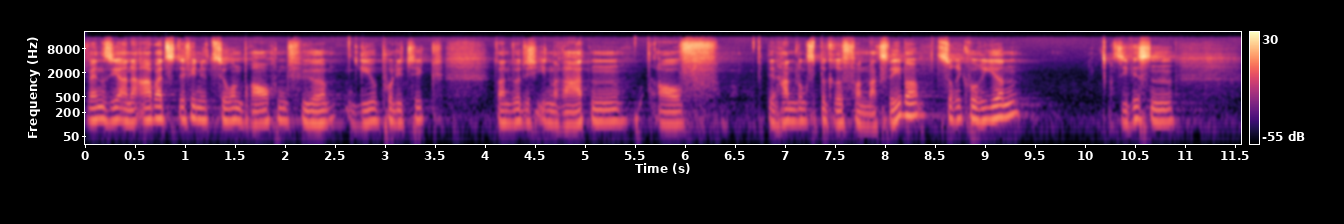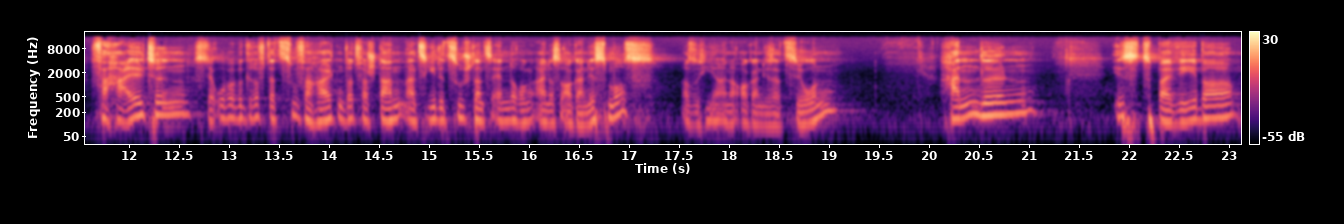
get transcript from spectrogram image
Wenn Sie eine Arbeitsdefinition brauchen für Geopolitik, dann würde ich Ihnen raten, auf den Handlungsbegriff von Max Weber zu rekurrieren. Sie wissen, Verhalten ist der Oberbegriff dazu. Verhalten wird verstanden als jede Zustandsänderung eines Organismus, also hier einer Organisation. Handeln ist bei Weber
